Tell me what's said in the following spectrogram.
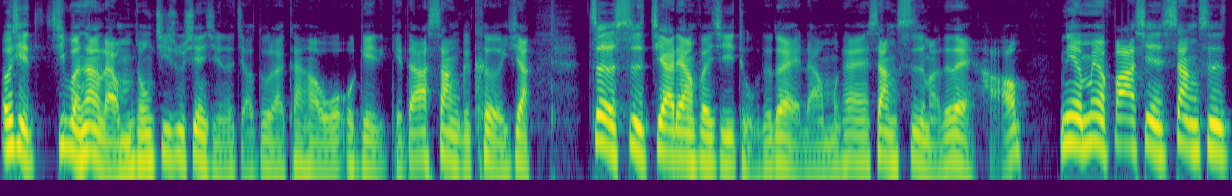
而且基本上来，我们从技术线型的角度来看哈，我我给给大家上个课一下，这是价量分析图，对不对？来，我们看下上市嘛，对不对？好，你有没有发现上市？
